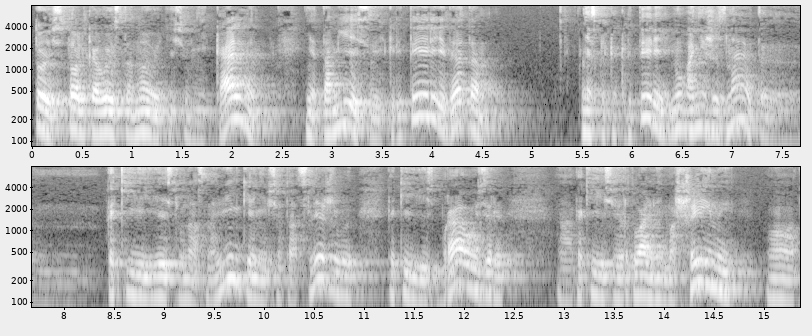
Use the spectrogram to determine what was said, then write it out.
То есть только вы становитесь уникальным. Нет, там есть свои критерии, да, там несколько критерий, ну они же знают, э, какие есть у нас новинки, они все это отслеживают, какие есть браузеры, а, какие есть виртуальные машины, вот,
